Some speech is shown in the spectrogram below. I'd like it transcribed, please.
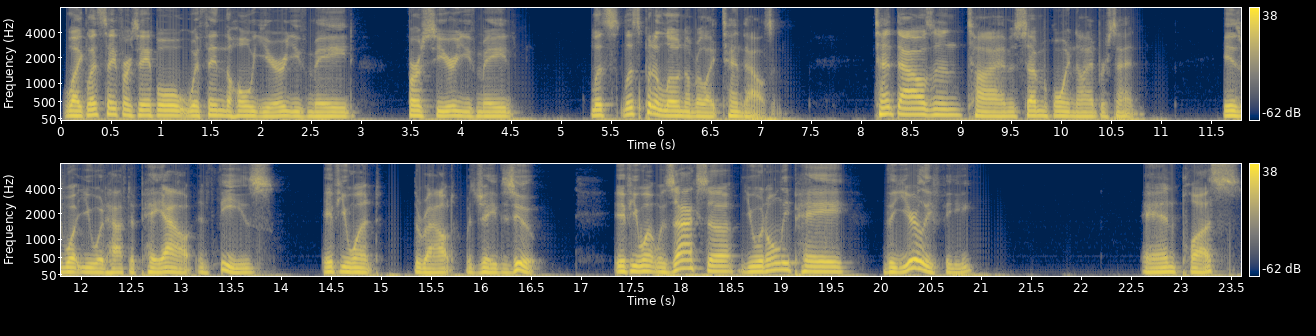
like let's say for example, within the whole year you've made first year you've made let's let's put a low number like 10,000. 10,000 times 7.9% is what you would have to pay out in fees if you went the route with JVZoo. If you went with Zaxaa, you would only pay the yearly fee and plus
